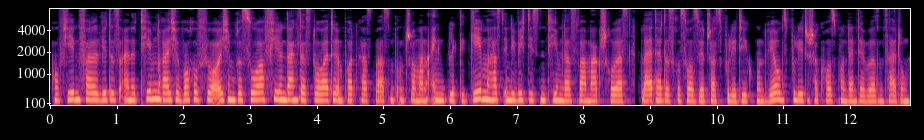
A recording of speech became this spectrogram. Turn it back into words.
Auf jeden Fall wird es eine themenreiche Woche für euch im Ressort. Vielen Dank, dass du heute im Podcast warst und uns schon mal einen Einblick gegeben hast in die wichtigsten Themen. Das war Marc Schröers, Leiter des Ressorts Wirtschaftspolitik und währungspolitischer Korrespondent der Börsenzeitung.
